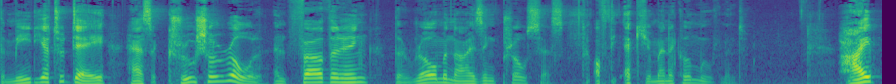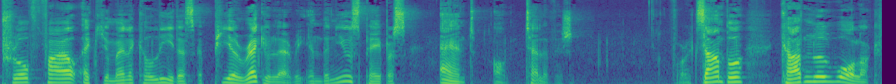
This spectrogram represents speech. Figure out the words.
the media today has a crucial role in furthering the Romanizing process of the ecumenical movement. High profile ecumenical leaders appear regularly in the newspapers and on television. For example, Cardinal Worlock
